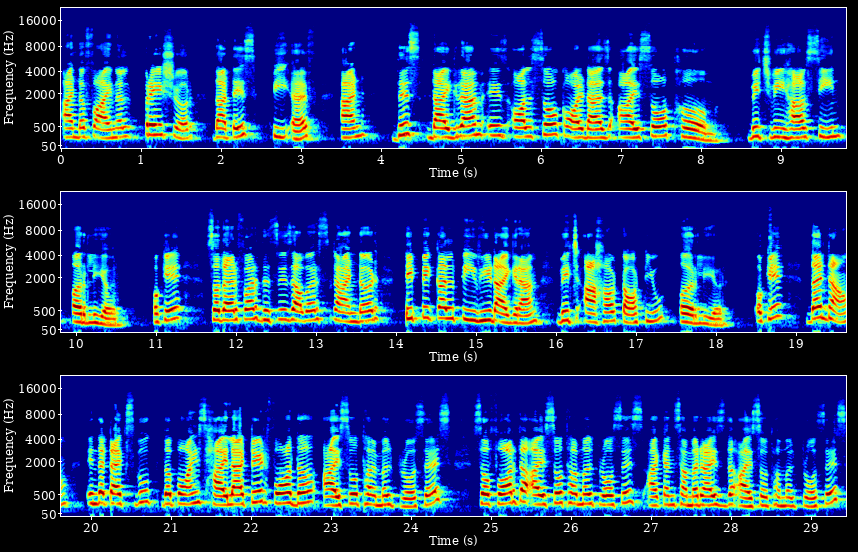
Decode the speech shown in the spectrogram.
and the final pressure, that is PF, and this diagram is also called as isotherm, which we have seen earlier. Okay. So therefore, this is our standard typical PV diagram, which I have taught you earlier. Okay. Then now, in the textbook, the points highlighted for the isothermal process. So for the isothermal process, I can summarize the isothermal process.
